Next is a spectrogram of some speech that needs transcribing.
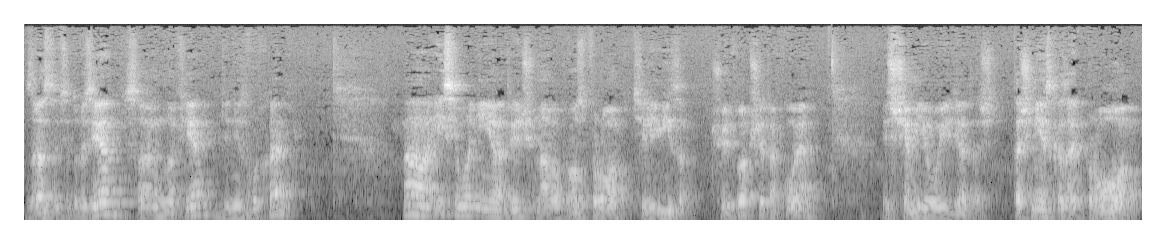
Здравствуйте, друзья! С вами вновь я, Денис Бурхаев. А, и сегодня я отвечу на вопрос про телевизор. Что это вообще такое и с чем его едят? Точнее сказать про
